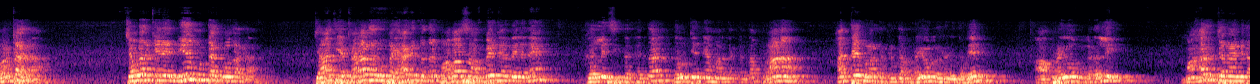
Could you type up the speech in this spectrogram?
ಹೊರಟಾಗ ಚೌಡರ್ಕೆರೆ ನೀರು ಮುಟ್ಟಕ್ಕೆ ಹೋದಾಗ ಜಾತಿಯ ಕರಾಳ ರೂಪ ಹೇಗಿತ್ತಂದ್ರೆ ಬಾಬಾ ಸಾಹೇಬ್ ಅಂಬೇಡ್ಕರ್ ಮೇಲೇನೆ ಕಲ್ಲಿ ಸಿಗ್ತಕ್ಕಂಥ ದೌರ್ಜನ್ಯ ಮಾಡತಕ್ಕಂಥ ಪ್ರಾಣ ಹತ್ಯೆ ಮಾಡತಕ್ಕಂಥ ಪ್ರಯೋಗಗಳು ನಡೀತವೆ. ಆ ಪ್ರಯೋಗಗಳಲ್ಲಿ ಮಹರ್ ಜನಾಂಗದ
